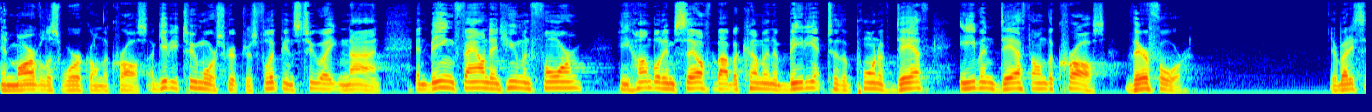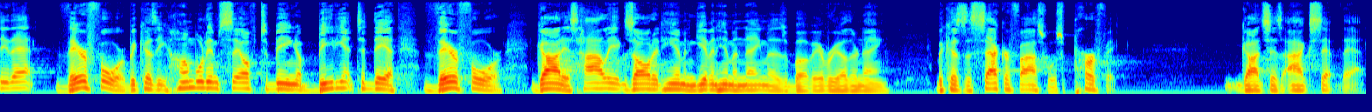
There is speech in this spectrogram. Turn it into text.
and marvelous work on the cross. I'll give you two more scriptures Philippians 2 8 and 9. And being found in human form, he humbled himself by becoming obedient to the point of death, even death on the cross. Therefore, everybody see that? Therefore, because he humbled himself to being obedient to death, therefore, God has highly exalted him and given him a name that is above every other name. Because the sacrifice was perfect. God says, I accept that.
